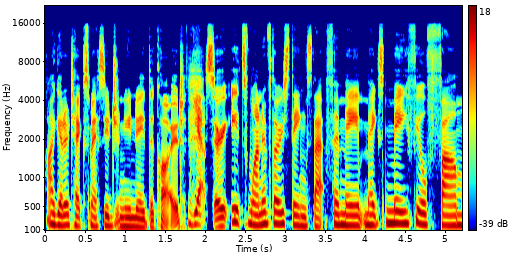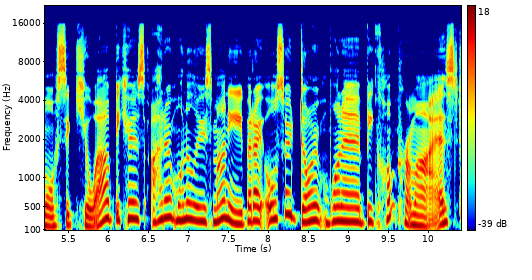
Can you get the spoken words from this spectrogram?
I get a text message and you need the code. Yep. So it's one of those things that for me makes me feel far more secure because I don't want to lose money, but I also don't want to be compromised.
